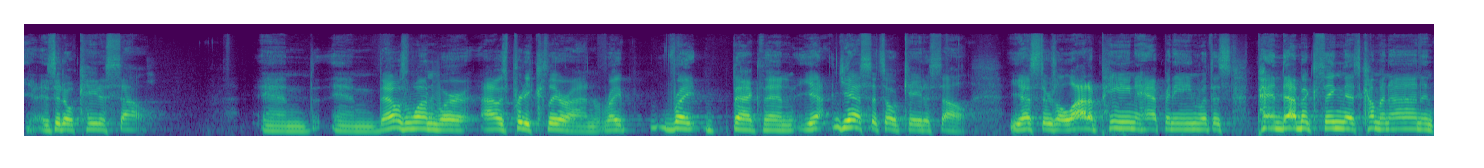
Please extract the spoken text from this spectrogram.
is it okay to sell? And, and that was one where I was pretty clear on right, right back then. Yeah, yes, it's okay to sell. Yes, there's a lot of pain happening with this pandemic thing that's coming on and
